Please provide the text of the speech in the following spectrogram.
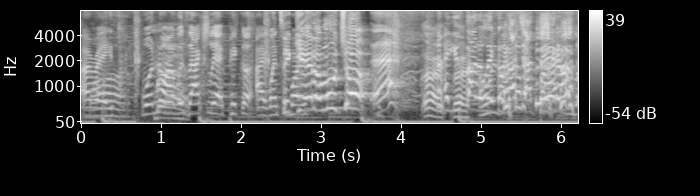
All right. Well, no, I was actually, I pick up, I went to Te Barnes- quiero mucho. right, you go ahead. sounded like a that the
